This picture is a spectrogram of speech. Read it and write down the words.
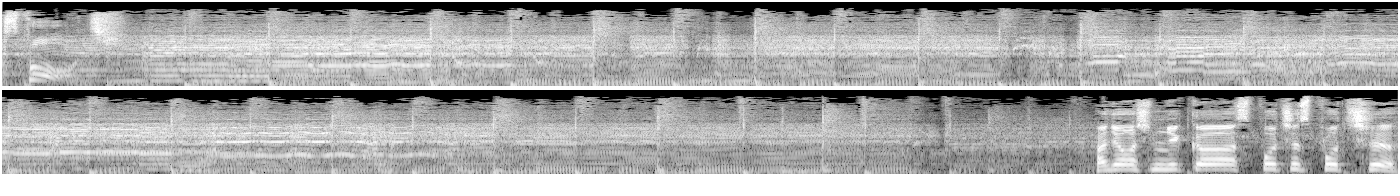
스포츠 안녕하십니까 스포츠 스포츠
